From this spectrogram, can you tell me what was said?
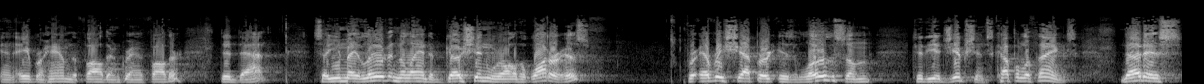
and Abraham, the father and grandfather, did that. So you may live in the land of Goshen where all the water is, for every shepherd is loathsome to the Egyptians. Couple of things. Notice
